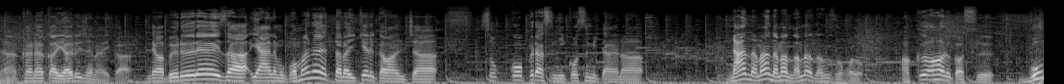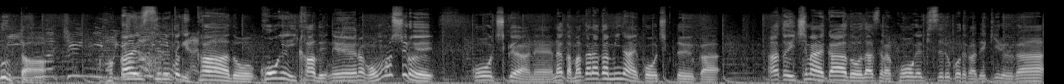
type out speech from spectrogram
なかなかやるじゃないか。だからブルーレイザーいやでも5マナやったらいけるかワンチャン。速攻プラス2コスみたいな。なんだなんだなんだなんだなんだそのカードアクアハルカスウォルター破壊するときカード攻撃カードねなんか面白い構築やねなんかなかなか見ない構築というかあと1枚カードを出せば攻撃することができるが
